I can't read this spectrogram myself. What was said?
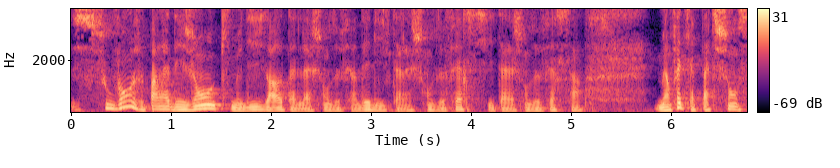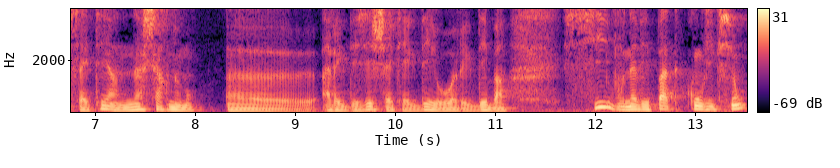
souvent, je parle à des gens qui me disent « Ah, t'as de la chance de faire des livres, t'as la chance de faire ci, t'as la chance de faire ça. » Mais en fait, il n'y a pas de chance, ça a été un acharnement. Euh, avec des échecs, avec des hauts, avec des bas. Si vous n'avez pas de conviction,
